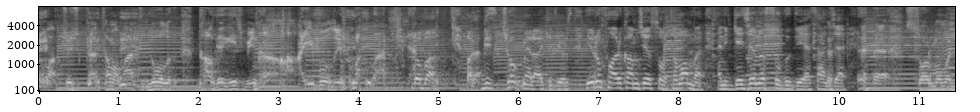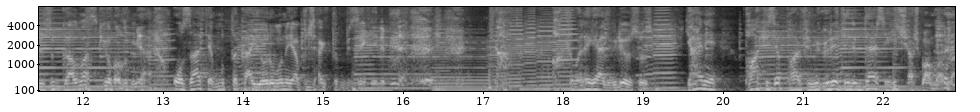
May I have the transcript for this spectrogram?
Tamam çocuklar tamam artık ne olur dalga geçmeyin. Ayıp oluyor vallahi. Baba bak biz çok merak ediyoruz. Yarın Faruk amcaya sor tamam mı? Hani gece nasıldı diye sence? Sormama lüzum kalmaz ki oğlum ya. O zaten mutlaka yorumunu yapacaktır bize gelip de. Ya aklıma ne geldi biliyor musunuz? Yani Pakize parfümü üretelim derse hiç şaşmam vallahi.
